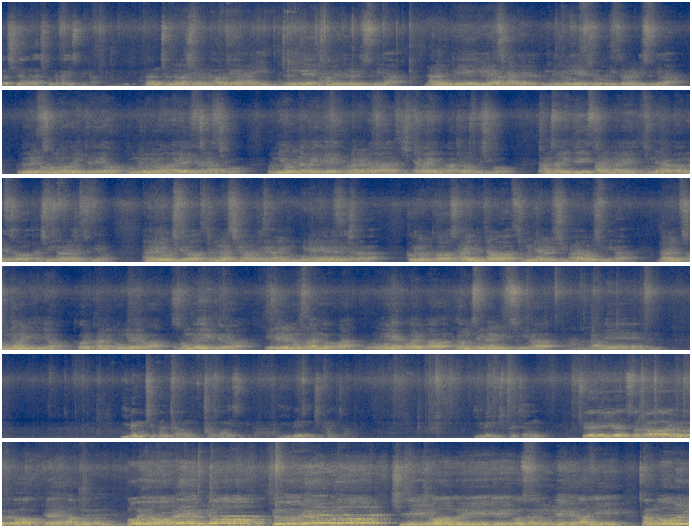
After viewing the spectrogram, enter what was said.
대로 신앙을 갖추도록 하겠습니다. 나는 전능하신 아버지 하나님 천주의 창조주를 믿습니다. 나는 그의 유일하신 아들 우리 주 예수 그리스도를 믿습니다. 그는 성령으로 인도되어 동정으로 하여 나는 성령을 믿으며 거룩한 공교회와 성도의 교회와 죄를 용서하는 것과 우리 이곳은 내 아니 전도를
